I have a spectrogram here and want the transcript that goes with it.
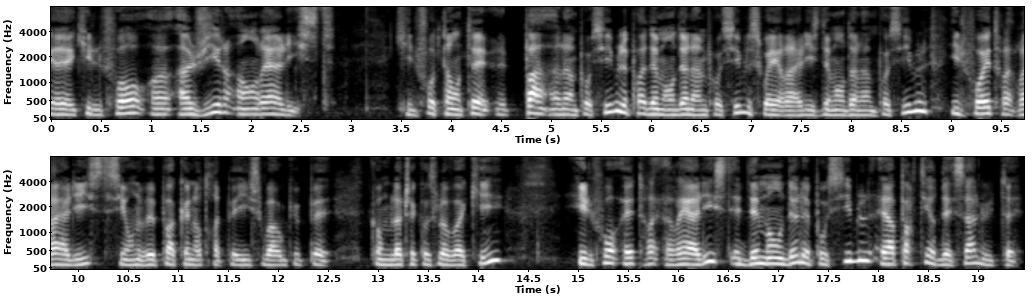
euh, qu'il faut euh, agir en réaliste, qu'il faut tenter pas l'impossible, pas demander l'impossible, soyez réaliste, demandez l'impossible. Il faut être réaliste si on ne veut pas que notre pays soit occupé comme la Tchécoslovaquie. Il faut être réaliste et demander le possible et à partir de ça lutter.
